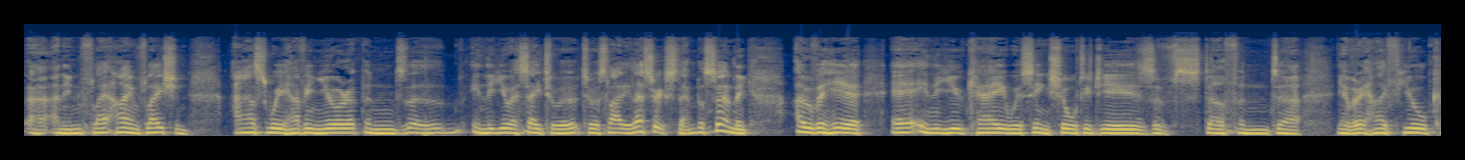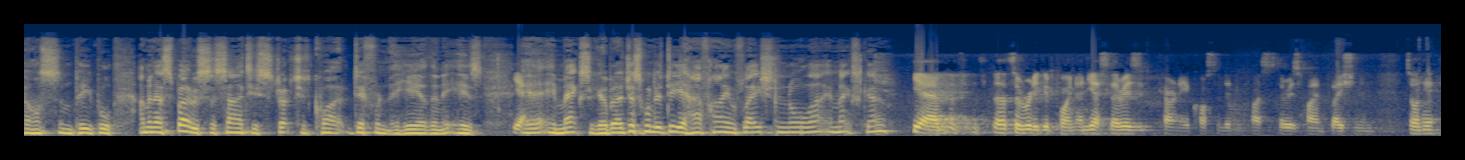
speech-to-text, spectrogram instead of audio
uh, and infl- high inflation, as we have in Europe and uh, in the USA to a, to a slightly lesser extent, but certainly over here uh, in the UK, we're seeing shortages of stuff and uh, you know very high fuel costs and people. I mean, I suppose society is structured quite differently here than it is yeah. uh, in Mexico. But I just wondered, do you have high inflation and all that in Mexico? Yeah, that's a really good point. And yes, there is currently a cost of living crisis. There is high inflation and so on here.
